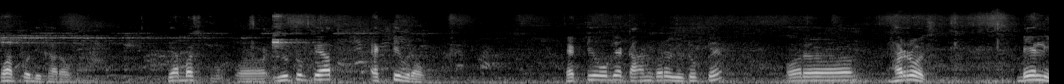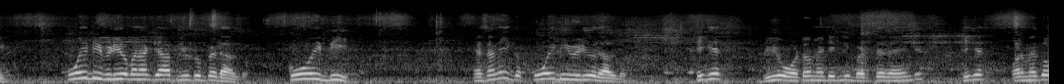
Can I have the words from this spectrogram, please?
वो आपको दिखा रहा हूँ। क्या बस यूट्यूब पे आप एक्टिव रहो। एक्टिव हो गया, काम करो यूट्यूब पे और हर रोज़ डेली कोई भी वीडियो बना के आप यूट्यूब पे डाल दो। कोई भी, ऐसा नहीं कि कोई भी वीडियो डाल दो। ठीक है? व्यू ऑटोमेटिकली बढ़ते रहेंगे, ठीक है? और मैं तो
